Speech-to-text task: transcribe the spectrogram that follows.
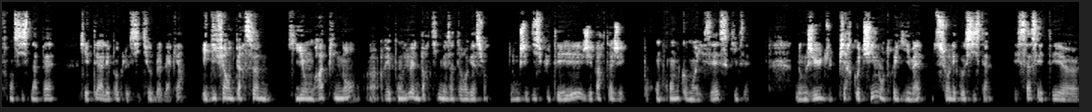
Francis Nappet, qui était à l'époque le CTO de Blablacar, et différentes personnes qui ont rapidement euh, répondu à une partie de mes interrogations. Donc j'ai discuté, j'ai partagé pour comprendre comment ils faisaient, ce qu'ils faisaient. Donc j'ai eu du peer coaching entre guillemets sur l'écosystème. Et ça, ça a été, euh, euh,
